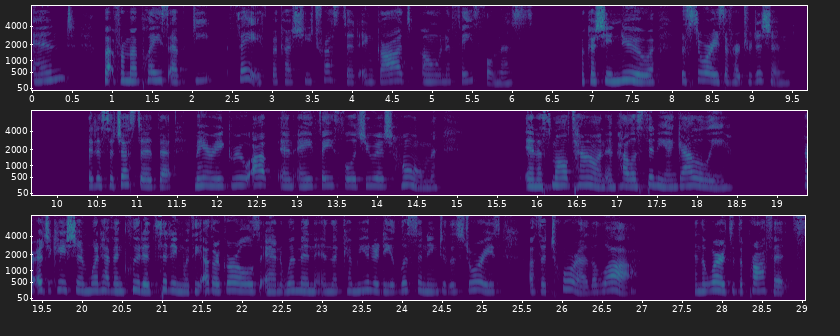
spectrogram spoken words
end, but from a place of deep faith because she trusted in God's own faithfulness because she knew the stories of her tradition. It is suggested that Mary grew up in a faithful Jewish home in a small town in Palestinian Galilee. Her education would have included sitting with the other girls and women in the community listening to the stories of the Torah, the law, and the words of the prophets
